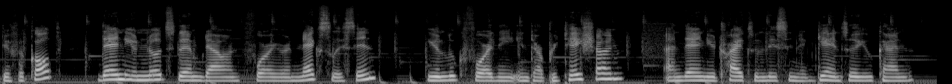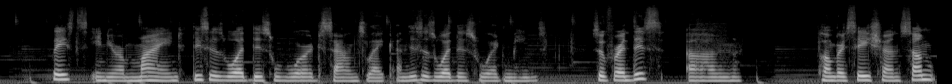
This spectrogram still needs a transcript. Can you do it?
difficult, then you note them down for your next listen. You look for the interpretation and then you try to listen again so you can place in your mind this is what this word sounds like and this is what this word means. So for this um, conversation, some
